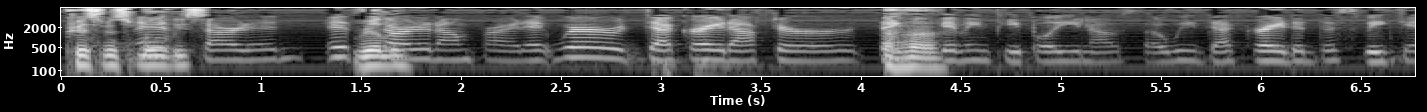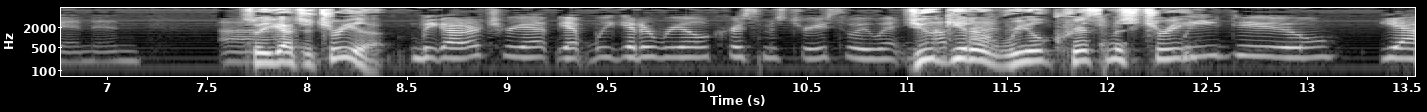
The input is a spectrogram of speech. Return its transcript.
Christmas It movies? It started. It Really? started on Friday. We're decorate after Uh-huh. Thanksgiving people, you know, so we decorated this weekend and So you got your tree up. We got our tree up. Yep, we get a real Christmas tree, so we went. and You get a real Christmas tree? We do. Yeah,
